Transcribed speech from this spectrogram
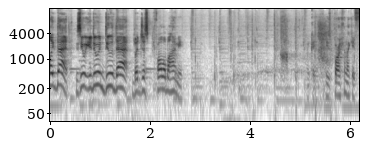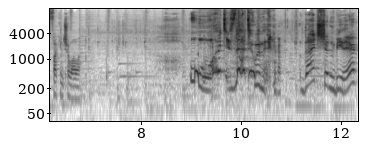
Like that. You see what you're doing? Do that, but just follow behind me. Okay, he's barking like a fucking chihuahua. What is that doing there? That shouldn't be there.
